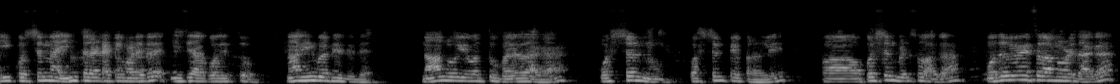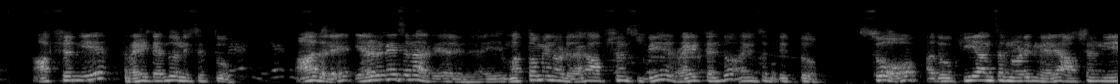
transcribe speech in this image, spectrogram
ಈ ಕ್ವಶನ್ನ ಈ ತರ ಟ್ಯಾಕಲ್ ಮಾಡಿದ್ರೆ ಈಸಿ ಆಗೋದಿತ್ತು? ನಾನು ಹಿಂಗ್ ಬರ್ದಿದ್ದೆ ನಾನು ಇವತ್ತು ಬರೆದಾಗ ಕ್ವಶನ್ ಕ್ವಶನ್ ಪೇಪರ್ ಅಲ್ಲಿ ಕ್ವಶನ್ ಬಿಡಿಸುವಾಗ ಮೊದಲನೇ ಸಲ ನೋಡಿದಾಗ ಆಪ್ಷನ್ ಎ ರೈಟ್ ಎಂದು ಅನಿಸಿತ್ತು ಆದರೆ ಎರಡನೇ ಸಲ, ಮತ್ತೊಮ್ಮೆ ನೋಡಿದಾಗ ಆಪ್ಷನ್ಸ್ ಬಿ ರೈಟ್ ಎಂದು ಅನಿಸುತ್ತಿತ್ತು ಸೊ ಅದು ಕೀ ಆನ್ಸರ್ ನೋಡಿದ ಮೇಲೆ ಆಪ್ಷನ್ ಎ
